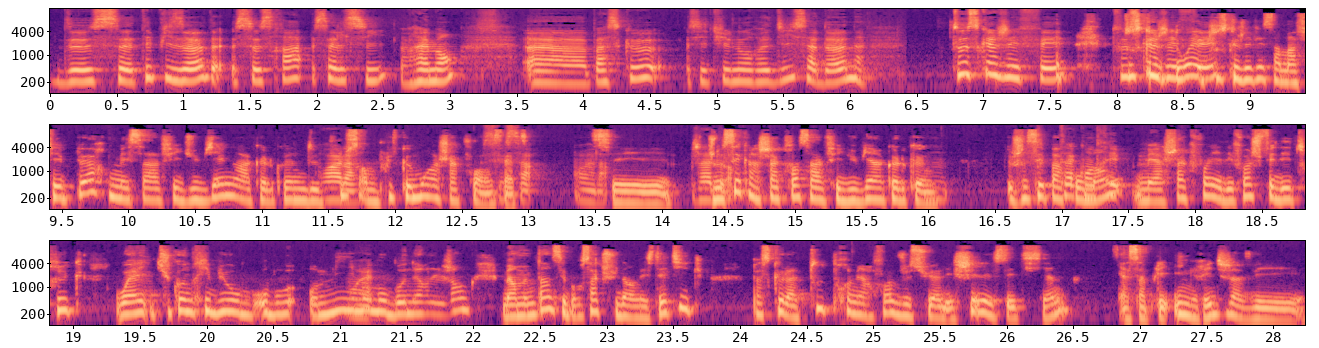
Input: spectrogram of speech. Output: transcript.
de cet épisode, ce sera celle-ci, vraiment. Euh, parce que si tu nous redis, ça donne tout ce que j'ai fait, tout, ce que, j'ai fait. Tout ce que j'ai fait, ça m'a fait peur, mais ça a fait du bien à quelqu'un de plus, en plus que moi à chaque fois, en fait. Ça. Voilà. C'est, je sais qu'à chaque fois, ça a fait du bien à quelqu'un. Mm. Je sais pas comment, mais à chaque fois, il y a des fois, je fais des trucs. Ouais, tu contribues au, au, minimum au bonheur des gens, mais en même temps, c'est pour ça que je suis dans l'esthétique. Parce que la toute première fois que je suis allée chez l'esthéticienne, elle s'appelait Ingrid, j'avais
